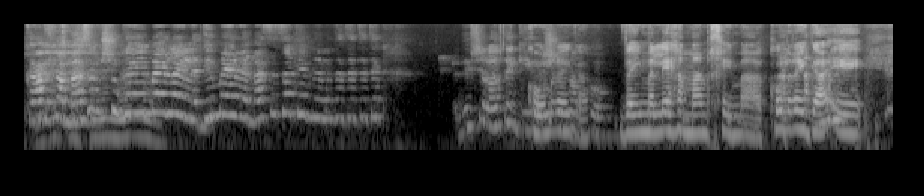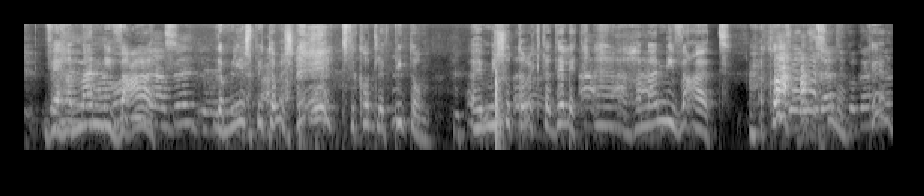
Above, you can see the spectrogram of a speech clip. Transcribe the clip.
ככה, מה זה המשוגעים האלה, הילדים האלה, מה זה זאת? עדיף שלא תגיעי כל רגע. מקום. וימלא המן חימה, כל רגע, אה, והמן נבעט. גם לי יש פתאום, יש דפיקות לב פתאום. אה, מישהו טורק את הדלת, אה, המן נבעט. הכל זה אנחנו, כן.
